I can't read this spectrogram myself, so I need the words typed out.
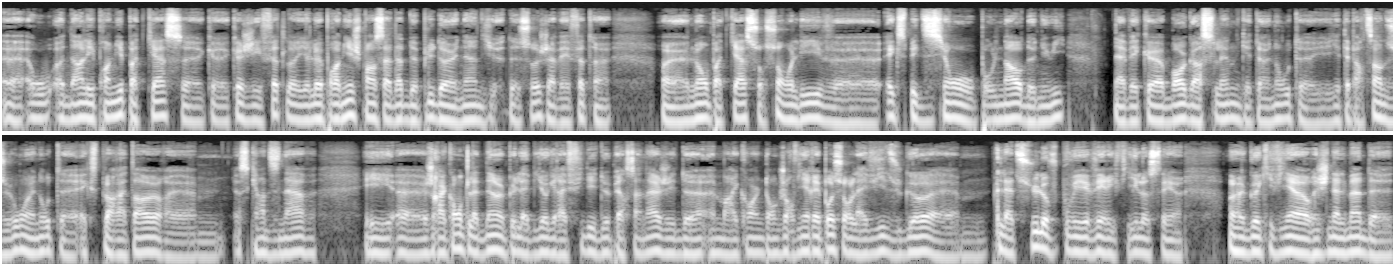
euh, dans les premiers podcasts euh, que, j'ai fait, le premier, je pense, ça date de plus d'un an de, ça. J'avais fait un, long podcast sur son livre euh, Expédition au pôle Nord de nuit avec Borg Goslin, qui est un autre, il était parti en duo, un autre explorateur scandinave. Et je raconte là-dedans un peu la biographie des deux personnages et de Mike Horn. Donc je reviendrai pas sur la vie du gars là-dessus. Là, vous pouvez vérifier. Là, c'est un, un gars qui vient originellement de,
